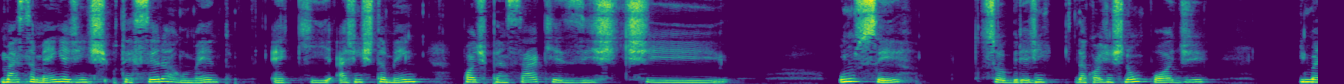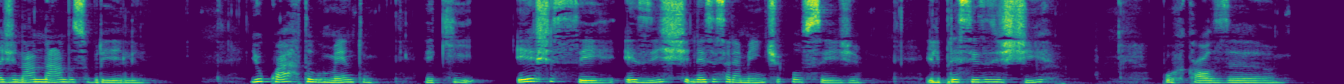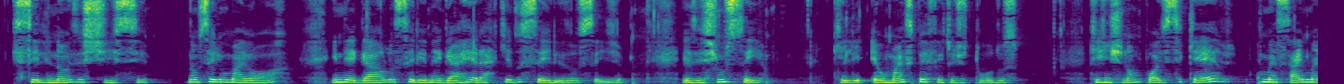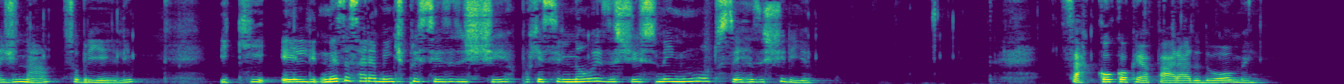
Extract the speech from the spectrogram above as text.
Mas também a gente, o terceiro argumento é que a gente também pode pensar que existe um ser sobre a gente, da qual a gente não pode imaginar nada sobre ele. E o quarto argumento é que este ser existe necessariamente, ou seja, ele precisa existir por causa que se ele não existisse, não seria o maior, e negá-lo seria negar a hierarquia dos seres, ou seja, existe um ser que ele é o mais perfeito de todos, que a gente não pode sequer começar a imaginar sobre ele, e que ele necessariamente precisa existir, porque se não existisse, nenhum outro ser existiria. Sacou qual é a parada do homem?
